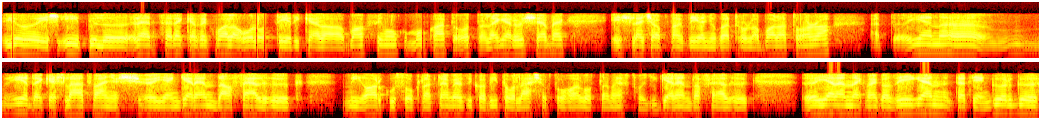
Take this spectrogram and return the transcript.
jövő és épülő rendszerek, ezek valahol ott érik el a maximumokat, ott a legerősebbek, és lecsapnak délnyugatról a Balatonra. Hát ilyen érdekes, látványos, ilyen gerenda felhők, mi arkuszoknak nevezik, a vitorlásoktól hallottam ezt, hogy gerenda felhők jelennek meg az égen, tehát ilyen görgő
